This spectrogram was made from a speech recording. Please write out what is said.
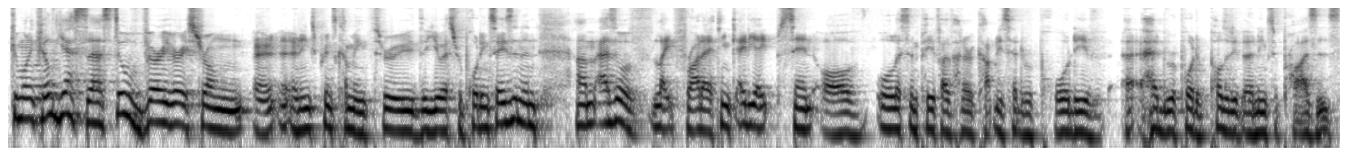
Good morning, Phil. Yes, uh, still very, very strong earnings prints coming through the US reporting season. And um, as of late Friday, I think 88% of all S&P 500 companies had reported, uh, had reported positive earnings surprises.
